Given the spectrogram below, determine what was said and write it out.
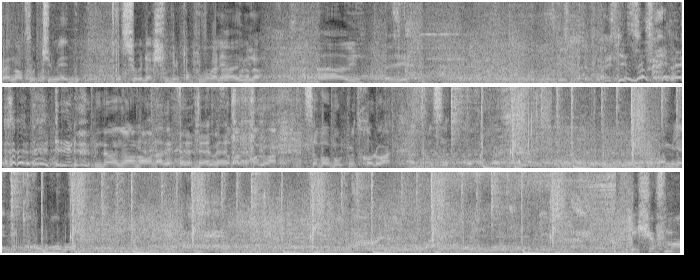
Bah non, faut que tu m'aides. Parce que là, je vais pas pouvoir aller Ah par oui. là. Ah oui, vas-y. Non, non, non, on arrête cette vidéo, ça va trop loin. Ça va beaucoup trop loin. On va se laisser. Oh, mais il y a des trop gros bras. Échauffement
